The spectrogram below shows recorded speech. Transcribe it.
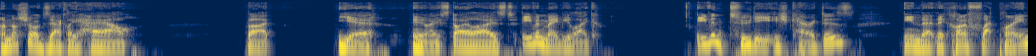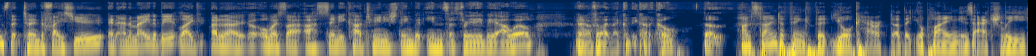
I'm not sure exactly how, but yeah. Anyway, stylized, even maybe like even 2D ish characters in that they're kind of flat planes that turn to face you and animate a bit. Like, I don't know, almost a, a semi cartoonish thing, but in the 3D VR world. I know, I feel like that could be kind of cool. I'm starting to think that your character that you're playing is actually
